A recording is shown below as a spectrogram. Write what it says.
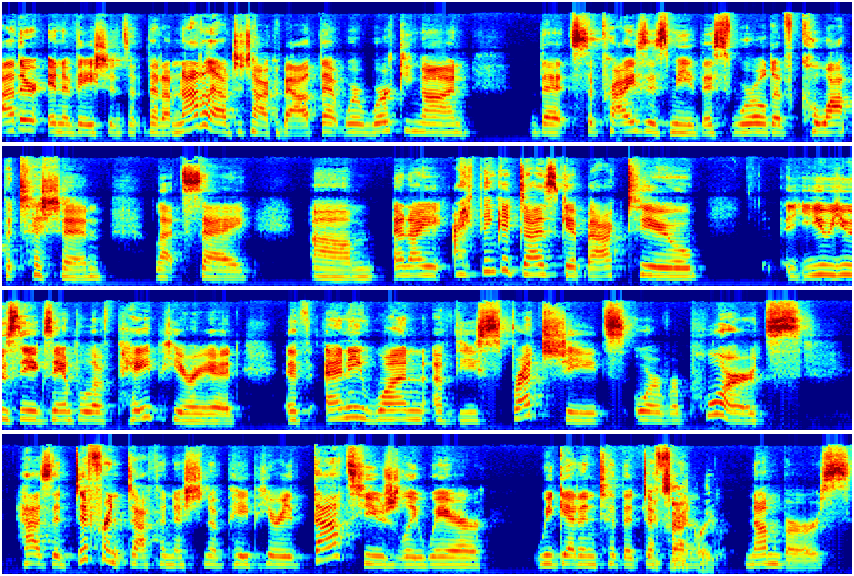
other innovations that I'm not allowed to talk about that we're working on that surprises me this world of co-opetition, let's say. Um, and I, I think it does get back to you use the example of pay period. If any one of these spreadsheets or reports has a different definition of pay period, that's usually where we get into the different exactly. numbers.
